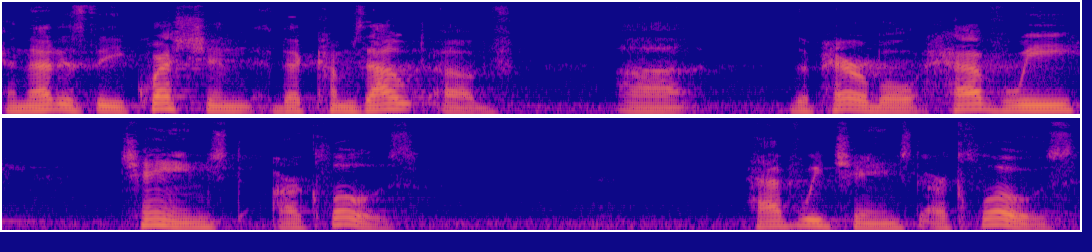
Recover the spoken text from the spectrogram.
and that is the question that comes out of uh, the parable Have we changed our clothes? Have we changed our clothes?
